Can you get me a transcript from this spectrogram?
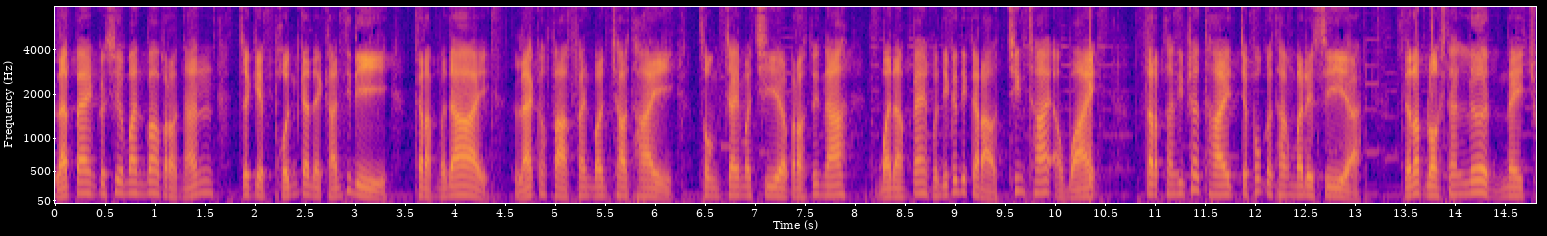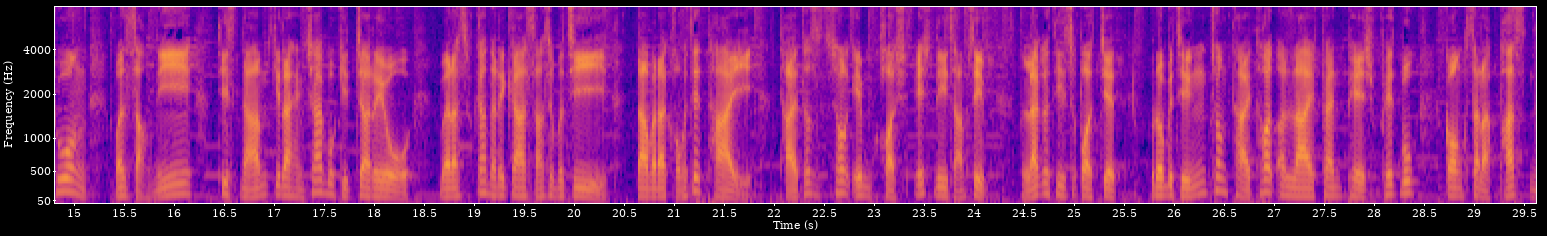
และแป้งก็เชื่อมั่นว่าเรานั้น จะเก็บผลการแข่งขันที่ดี กลับมาได้ และก็ฝากแฟนบอลชาวไทย ส่งใจมาเชียร์เราด้วยนะ มาดามแป้งคนนี้ก็ได้กล่าวชิงท้ายเอาไว้สำหรับทางทีมชาติไทยจะพบกับทางมาเลเซีย ได้รับรองชนะเลิศในช่วงวันเสาร์นี้ ที่สนามกีฬาแห่งชาติบูกิตจาลิลเวลา 19นาฬิกา30นาทีตามเวลาของประเทศไทย ถ่ายทอดสดช่อง m c o t HD 30 และก็ T Sports 7รวมไปถึงช่องถ่ายทอดออนไลน์แฟนเพจ Facebook กองสลากพลัสใน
